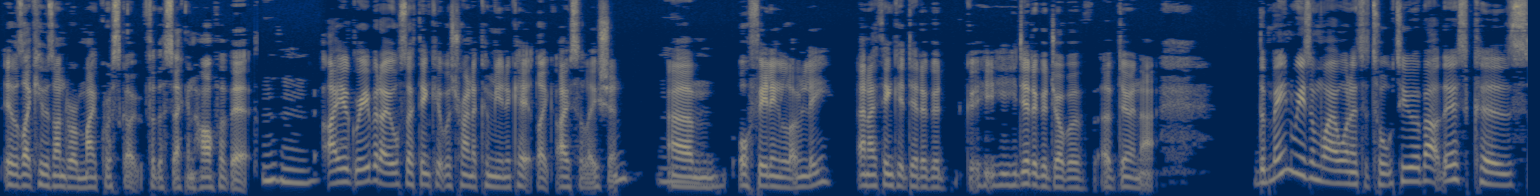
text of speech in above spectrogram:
it was like he was under a microscope for the second half of it. Mhm. I agree, but I also think it was trying to communicate like isolation Mhm. um, or feeling lonely. And I think it did a good, he, he did a good job of, of doing that. The main reason why I wanted to talk to you about this, because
